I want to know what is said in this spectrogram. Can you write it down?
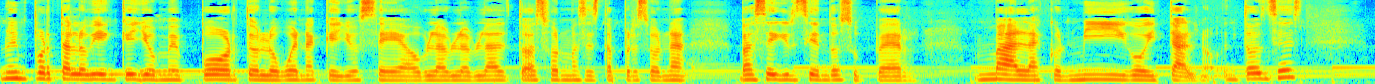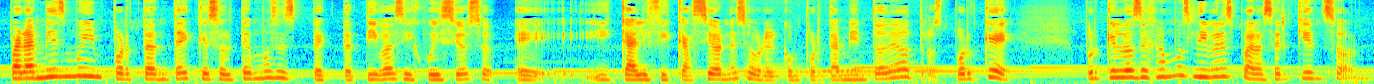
no importa lo bien que yo me porte o lo buena que yo sea o bla, bla, bla, de todas formas esta persona va a seguir siendo súper mala conmigo y tal, ¿no? Entonces, para mí es muy importante que soltemos expectativas y juicios eh, y calificaciones sobre el comportamiento de otros. ¿Por qué? Porque los dejamos libres para ser quien son,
